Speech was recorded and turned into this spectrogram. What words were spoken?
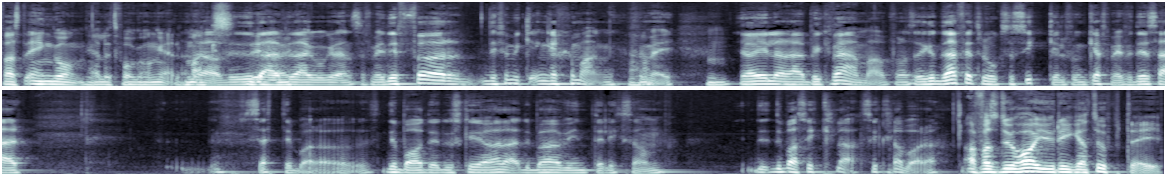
Fast en gång, eller två gånger max. Ja, det, det, där, är- det där går gränsen för mig. Det är för, det är för mycket engagemang för Jaha. mig. Mm. Jag gillar det här bekväma på något sätt. Därför jag tror också cykel funkar för mig. För det är så här. Sätt dig bara. Det är bara det du ska göra. Du behöver inte liksom det, det är bara cykla, cykla bara. Ja fast du har ju riggat upp dig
